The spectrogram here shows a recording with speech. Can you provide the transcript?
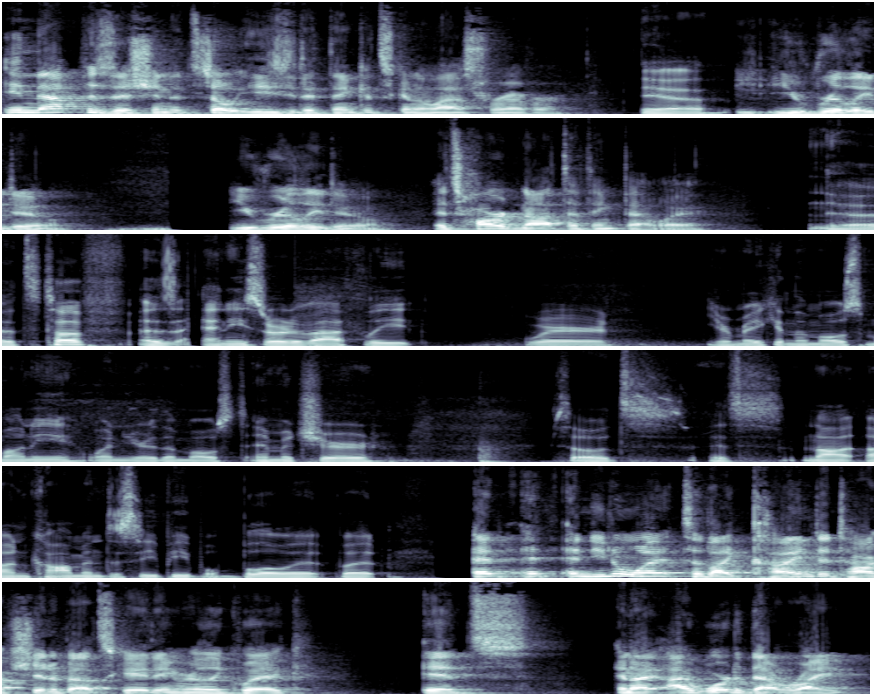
in that position it's so easy to think it's going to last forever. Yeah. You really do. You really do. It's hard not to think that way. Yeah, it's tough as any sort of athlete where you're making the most money when you're the most immature. So it's it's not uncommon to see people blow it, but And, and and you know what? To like kind of talk shit about skating really quick, it's and I, I worded that right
